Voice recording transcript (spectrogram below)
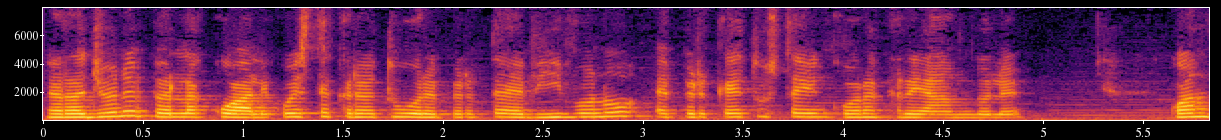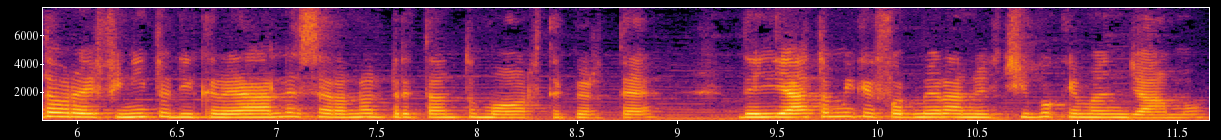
la ragione per la quale queste creature per te vivono è perché tu stai ancora creandole. Quando avrai finito di crearle saranno altrettanto morte per te, degli atomi che formeranno il cibo che mangiamo.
